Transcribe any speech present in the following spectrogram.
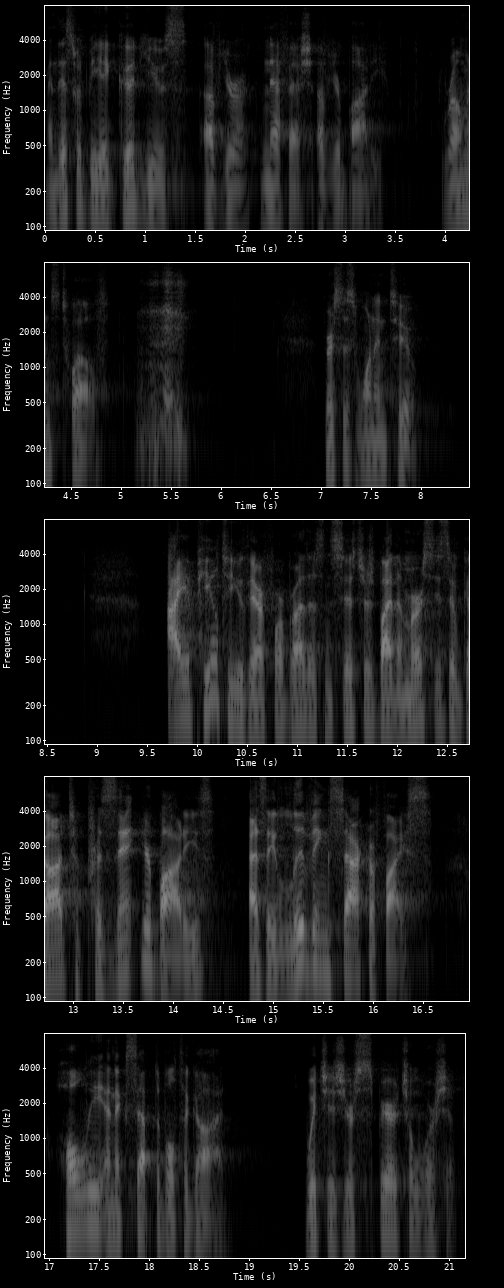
And this would be a good use of your nephesh, of your body. Romans 12, verses 1 and 2. I appeal to you, therefore, brothers and sisters, by the mercies of God, to present your bodies as a living sacrifice, holy and acceptable to God, which is your spiritual worship.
